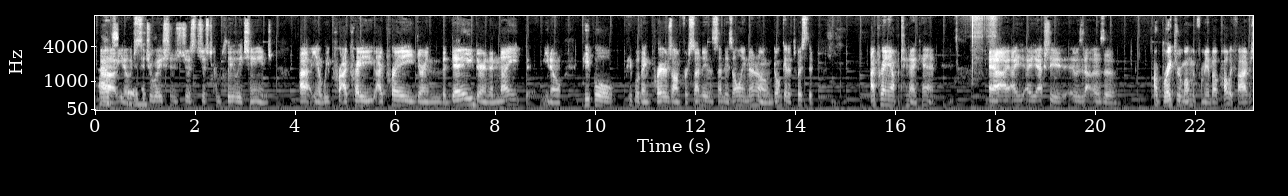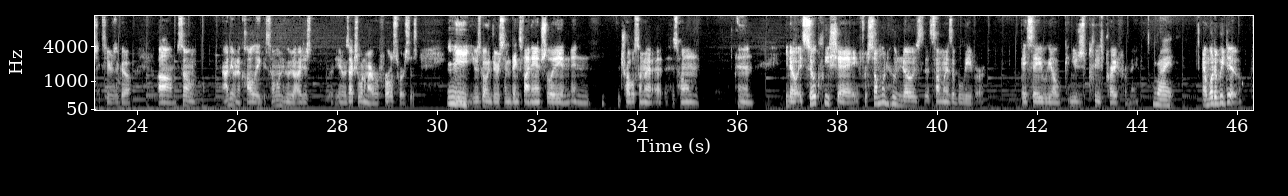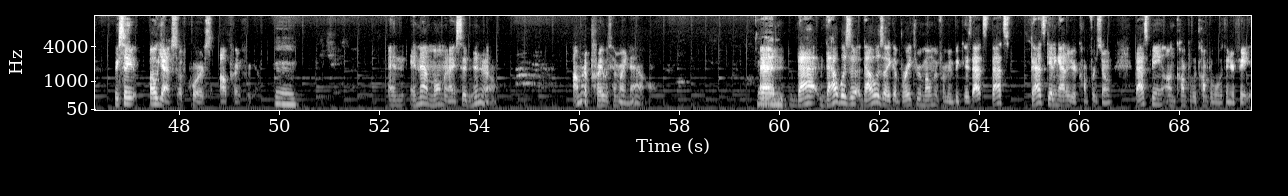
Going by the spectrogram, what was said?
uh, you know situations just just completely change. Uh, you know we pr- i pray i pray during the day during the night you know people people think prayers on for sundays and sundays only. No no no don't get it twisted. I pray any opportunity i can. And i i, I actually it was it was a a breakthrough moment for me about probably five or six years ago. Um some not even a colleague someone who i just you know it was actually one of my referral sources Mhm. he, he was going through some things financially and, and troublesome at, at his home and you know it's so cliche for someone who knows that someone is a believer they say you know can you just please pray for me Right. and what did we do we say oh yes of course i'll pray for you Mm. and in that moment i said no no no i'm going to pray with him right now. And that that was a that was like a breakthrough moment for me because that's that's that's getting out of your comfort zone. That's being uncomfortably comfortable within your faith.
